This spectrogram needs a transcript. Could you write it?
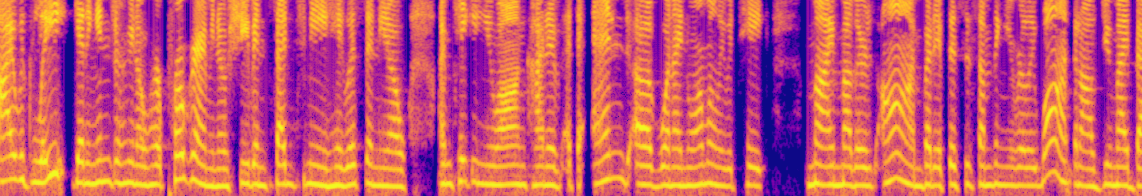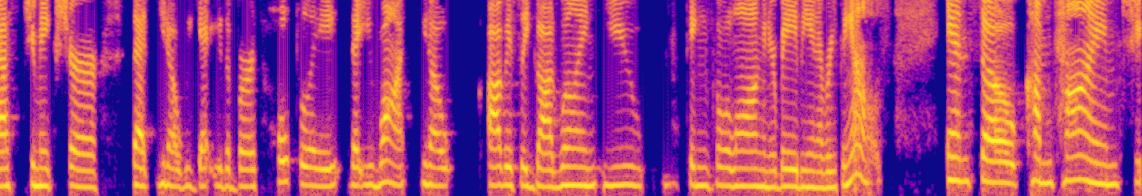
I was late getting into, you know, her program. You know, she even said to me, Hey, listen, you know, I'm taking you on kind of at the end of when I normally would take my mother's on. But if this is something you really want, then I'll do my best to make sure that, you know, we get you the birth, hopefully, that you want. You know, obviously, God willing, you things go along and your baby and everything else. And so, come time to,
